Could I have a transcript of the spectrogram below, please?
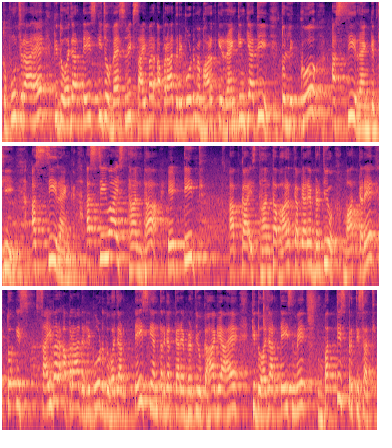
तो पूछ रहा है कि 2023 की जो वैश्विक साइबर अपराध रिपोर्ट में भारत की रैंकिंग क्या थी? तो लिखो 80 रैंक थी। 80 रैंक। अस्सीवा स्थान था एटीथ आपका स्थान था। भारत का प्यारे अभ्यर्थियों, बात करें तो इस साइबर अपराध रिपोर्ट 2023 के अंतर्गत प्यारे अभ्यर्थियों, कहा गया है कि 2023 में 32 प्रतिशत,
